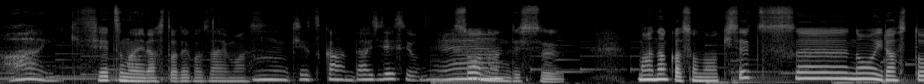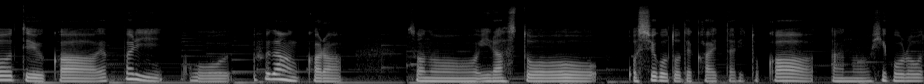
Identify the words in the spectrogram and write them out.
はい。季節のイラストでございます、うん、季節感大事ですよね。そうなんですまあなんかその季節のイラストっていうかやっぱりこう普段からそのイラストをお仕事で描いたりとかあの日頃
